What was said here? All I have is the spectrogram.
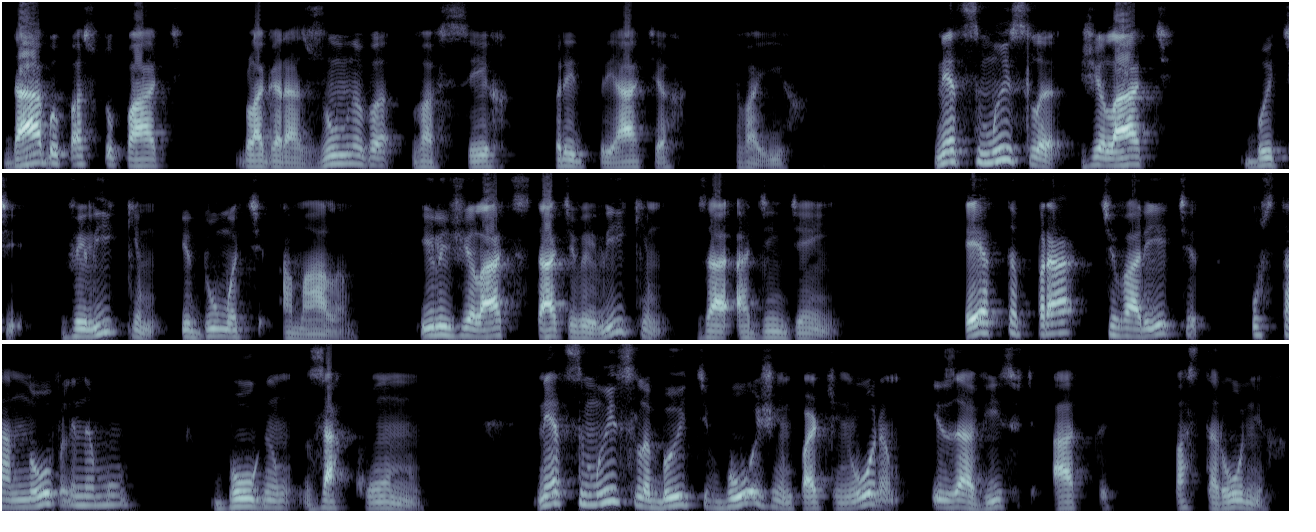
дабы поступать благоразумного во всех предприятиях твоих. Нет смысла желать быть великим и думать о малом, или желать стать великим за один день. Это противоречит установленному Богом закону. Нет смысла быть Божьим партнером и зависеть от посторонних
